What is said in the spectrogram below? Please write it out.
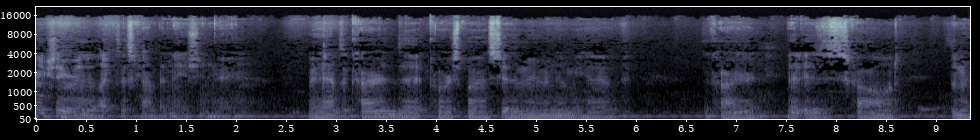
I actually really like this combination here. We have the card that corresponds to the moon, and we have the card that is called the moon.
